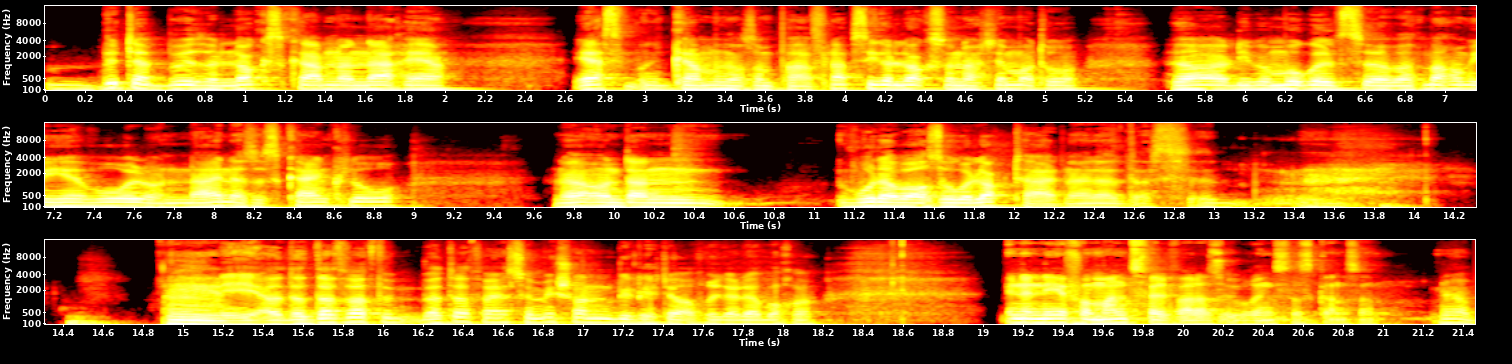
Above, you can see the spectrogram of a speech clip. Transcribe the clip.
bitterböse Loks kamen dann nachher. Erst kamen noch so ein paar flapsige Loks so nach dem Motto, ja, liebe Muggels, äh, was machen wir hier wohl? Und nein, das ist kein Klo. Ne, und dann wurde aber auch so gelockt halt. Ne, das, äh, nee, also das, war für, das war jetzt für mich schon wirklich der Aufreger der Woche. In der Nähe von Mansfeld war das übrigens das Ganze. Ja, ja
